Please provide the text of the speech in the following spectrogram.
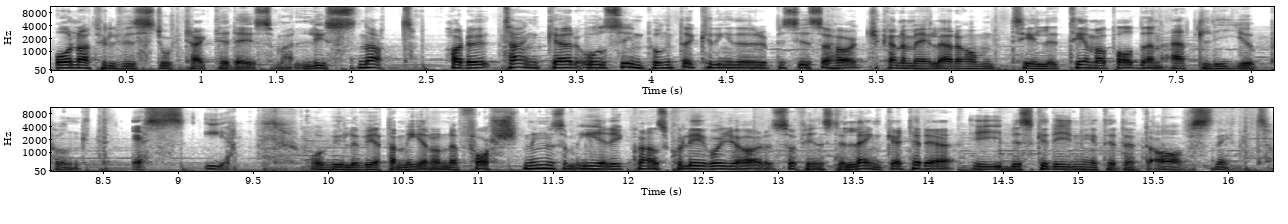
Och naturligtvis stort tack till dig som har lyssnat. Har du tankar och synpunkter kring det du precis har hört så kan du mejla dem till temapodden liu.se. Och vill du veta mer om den forskning som Erik och hans kollegor gör så finns det länkar till det i beskrivningen till detta avsnitt.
